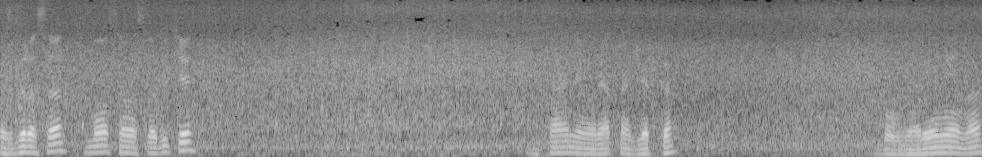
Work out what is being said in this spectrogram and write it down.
Разбира се, може да се насладите. Това е невероятна гледка. Благодарение на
